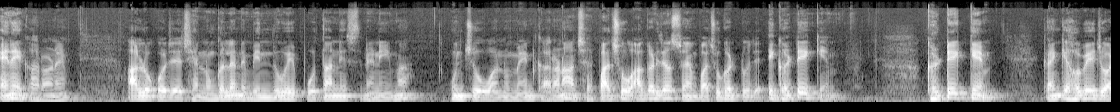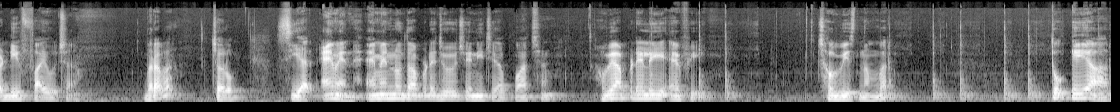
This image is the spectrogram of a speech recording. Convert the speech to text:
એને કારણે આ લોકો જે છે, એનું ગલન બિંદુ એ પોતાની શ્રેણીમાં ઊંચું હોવાનું મેઇન કારણ આ છે. પાછું આગળ જશો, એમ પાછું ઘટતું જાય. એ ઘટે કેમ? ઘટે કેમ? કારણ કે હવે જો આ ડી ફાઇવ છે, બરાબર? ચલો સીઆર એમએન એમએનનું તો આપણે જોયું છે, નીચે આપવા છે. હવે આપણે લઈએ એફઈ છવ્વીસ નંબર. તો એ આર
